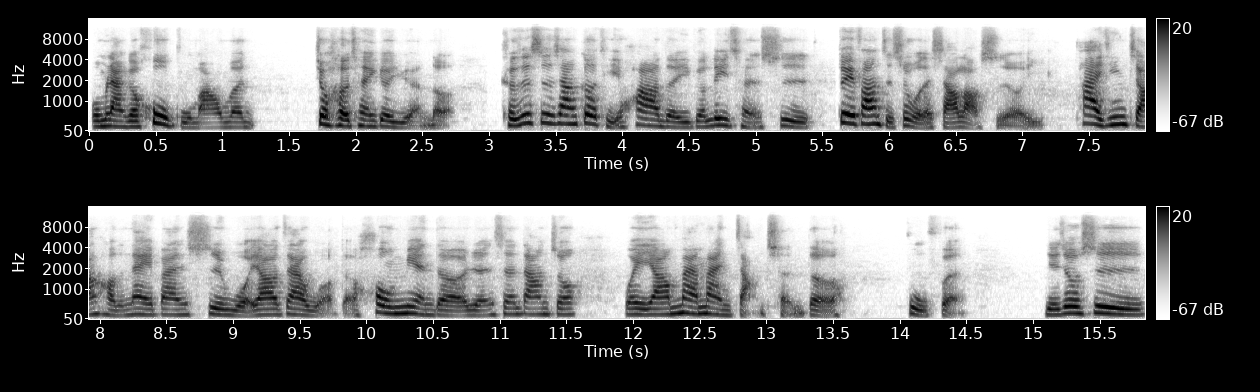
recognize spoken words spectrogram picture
我们两个互补嘛，我们就合成一个圆了。可是事实上，个体化的一个历程是，对方只是我的小老师而已。他已经长好的那一半是我要在我的后面的人生当中，我也要慢慢长成的部分，也就是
